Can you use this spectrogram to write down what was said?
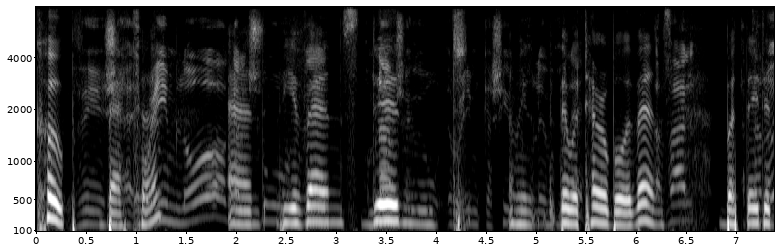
cope better, and the events didn't, I mean, there were terrible events, but they did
